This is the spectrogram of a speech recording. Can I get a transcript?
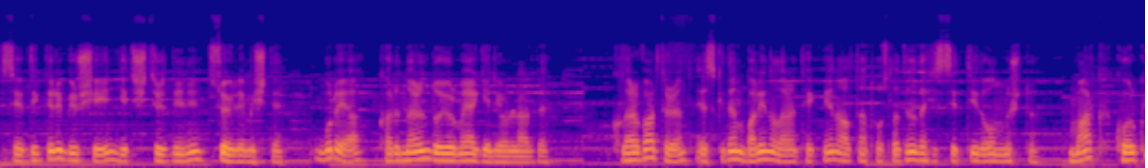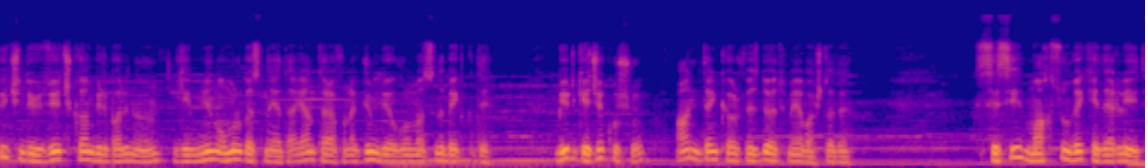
sevdikleri bir şeyin yetiştirdiğini söylemişti. Buraya karınlarını doyurmaya geliyorlardı. Clarwater'ın eskiden balinaların teknenin altına tosladığını da hissettiği de olmuştu. Mark korku içinde yüzeye çıkan bir balinanın geminin omurgasına ya da yan tarafına güm diye vurmasını bekledi. Bir gece kuşu aniden körfezde ötmeye başladı. Sesi mahzun ve kederliydi.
